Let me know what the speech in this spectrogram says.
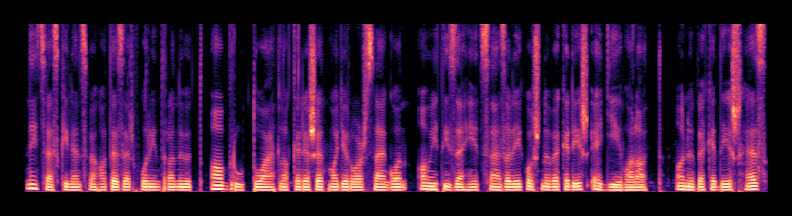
496 ezer forintra nőtt a bruttó átlagkereset Magyarországon, ami 17 os növekedés egy év alatt. A növekedéshez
